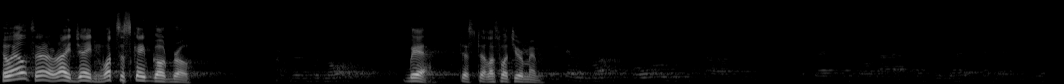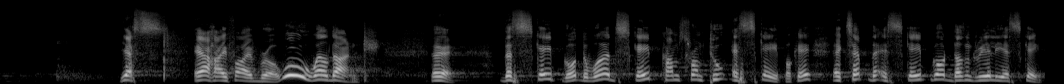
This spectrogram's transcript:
Who else? All right, Jaden. What's the scapegoat, bro? Yeah, just tell us what you remember. Yes, air high five, bro. Woo, well done. Okay. The scapegoat, the word scape comes from to escape, okay? Except the scapegoat doesn't really escape.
